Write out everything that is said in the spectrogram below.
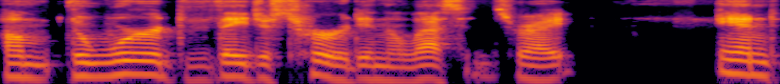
um, the word that they just heard in the lessons, right? And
